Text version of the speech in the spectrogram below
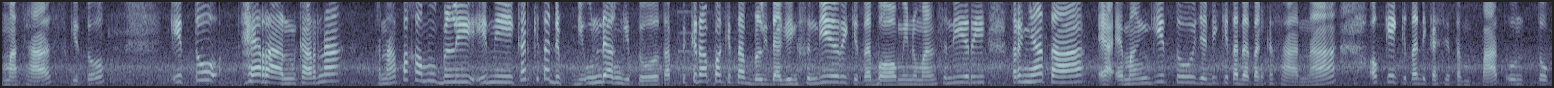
Mas Has gitu itu heran karena kenapa kamu beli ini? Kan kita di- diundang gitu tapi kenapa kita beli daging sendiri kita bawa minuman sendiri? Ternyata ya emang gitu. Jadi kita datang ke sana oke kita dikasih tempat untuk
